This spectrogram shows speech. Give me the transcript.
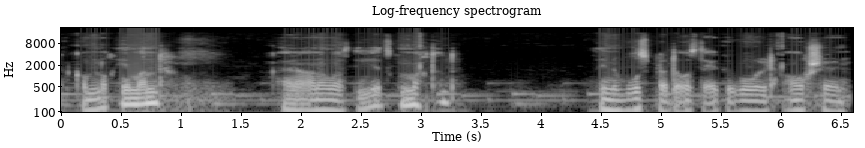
Da kommt noch jemand. Keine Ahnung, was die jetzt gemacht hat. Sie eine Brustplatte aus der Ecke geholt. Auch schön.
